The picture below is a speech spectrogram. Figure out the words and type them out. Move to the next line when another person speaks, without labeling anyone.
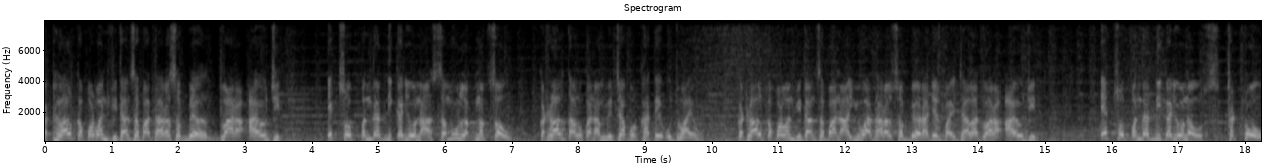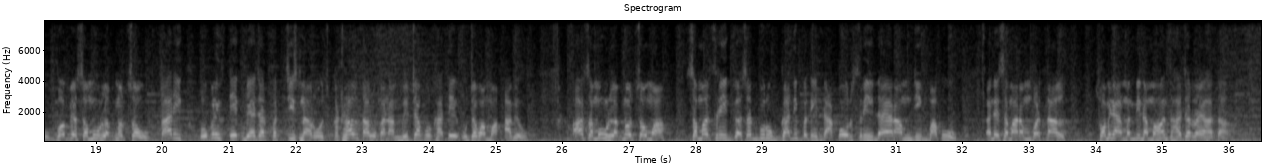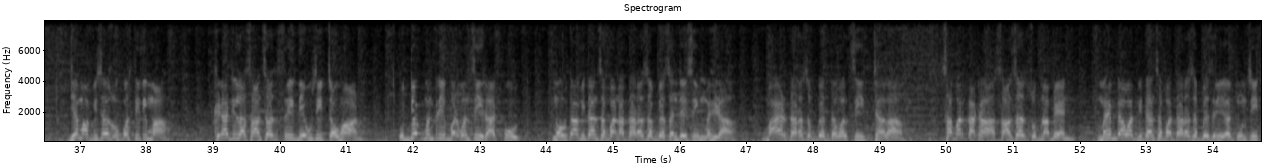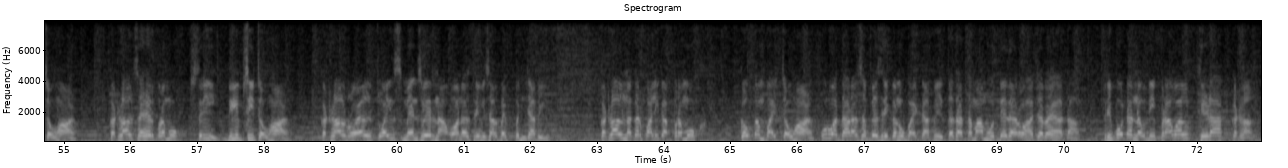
કઠલાલ કપડવંજ વિધાનસભા ધારાસભ્ય દ્વારા આયોજિત એકસો પંદર દીકરીઓના સમૂહ લગ્નોત્સવ કઠલાલ તાલુકાના મિર્જાપુર ખાતે ઉજવાયો. કઠલાલ કપડવંજ વિધાનસભાના યુવા ધારાસભ્ય રાજેશભાઈ ઝાલા દ્વારા આયોજિત એકસો પંદર દીકરીઓનો છઠ્ઠો ભવ્ય સમૂહ લગ્નોત્સવ તારીખ ઓગણીસ એક બે હજાર પચીસના રોજ કઠલાલ તાલુકાના મિર્જાપુર ખાતે ઉજવવામાં આવ્યો. આ સમૂહ લગ્નોત્સવમાં સમર શ્રી સદગુરુ ગાદીપતિ ડાકોર શ્રી દયારામજી બાપુ અને સમારંભ વડતાલ સ્વામિનારાયણ મંદિરના મહંત હાજર રહ્યા હતા. જેમાં વિશેષ ઉપસ્થિતિમાં ખેડા જિલ્લા સાંસદ શ્રી દેવસિંહ ચૌહાણ, ઉદ્યોગ મંત્રી બળવંતસિંહ રાજપૂત મહુધા વિધાનસભાના ધારાસભ્ય સંજયસિંહ મહિડા, બાયડ ધારાસભ્ય ધવલસિંહ ઝાલા, સાબરકાંઠા સાંસદ શોભનાબેન, મહેમદાવાદ વિધાનસભા ધારાસભ્ય શ્રી અર્જુનસિંહ ચૌહાણ કઠલાલ શહેર પ્રમુખ શ્રી દિલીપસિંહ ચૌહાણ, કઠલાલ રોયલ ચોઇસ મેન્સવેરના ઓનર શ્રી વિશાલભાઈ પંજાબી, કઠલાલ નગરપાલિકા પ્રમુખ ગૌતમભાઈ ચૌહાણ, પૂર્વ ધારાસભ્ય શ્રી કનુભાઈ ડાભી તથા તમામ હોદ્દેદારો હાજર રહ્યા હતા. રિપોર્ટર નવદીપ રાવલ, ખેડા, કઠલાલ.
